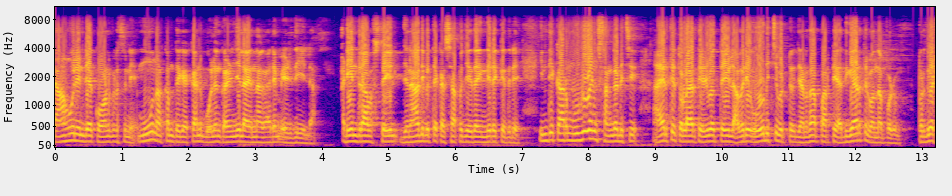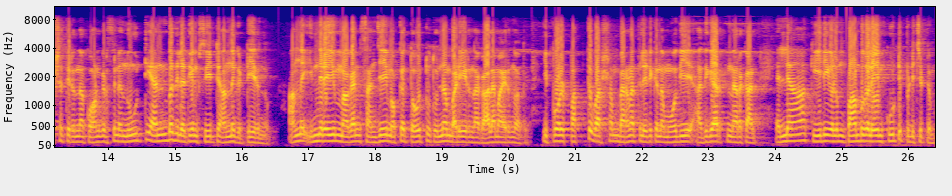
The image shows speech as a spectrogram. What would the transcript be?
രാഹുലിന്റെ കോൺഗ്രസിനെ മൂന്നക്കം തികക്കാൻ പോലും കഴിഞ്ഞില്ല എന്ന കാര്യം എഴുതിയില്ല. അടിയന്തരാവസ്ഥയിൽ ജനാധിപത്യ കശാപ്പ് ചെയ്ത ഇന്ദിരക്കെതിരെ ഇന്ത്യക്കാർ മുഴുവൻ സംഘടിച്ച് ആയിരത്തി തൊള്ളായിരത്തി എഴുപത്തേഴിൽ അവരെ ഓടിച്ചുവിട്ട് ജനതാ പാർട്ടി അധികാരത്തിൽ വന്നപ്പോഴും പ്രതിപക്ഷത്തിരുന്ന കോൺഗ്രസിന് നൂറ്റി അൻപതിലധികം സീറ്റ് അന്ന് കിട്ടിയിരുന്നു. അന്ന് ഇന്ദിരയും മകൻ സഞ്ജയും ഒക്കെ തോറ്റു തുന്നം പടിയിരുന്ന കാലമായിരുന്നു അത്. ഇപ്പോൾ പത്ത് വർഷം ഭരണത്തിലിരിക്കുന്ന മോദിയെ അധികാരത്തിൽ നിറക്കാൻ എല്ലാ കീരികളും പാമ്പുകളെയും കൂട്ടിപ്പിടിച്ചിട്ടും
